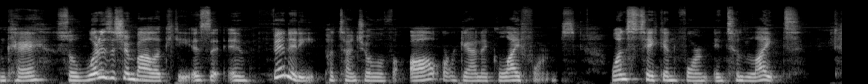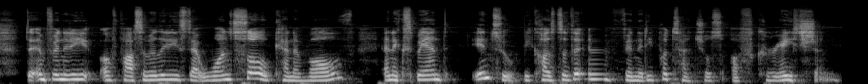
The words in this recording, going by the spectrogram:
Okay, so what is the Shambhala key? Is the infinity potential of all organic life forms, once taken form into light. The infinity of possibilities that one soul can evolve and expand into because of the infinity potentials of creation.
